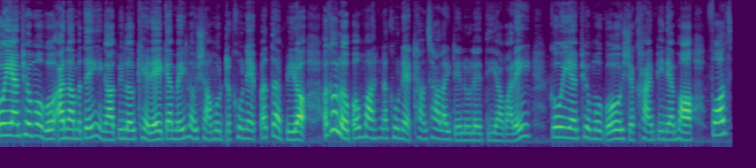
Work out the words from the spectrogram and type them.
ကိုရန်ဖြိုးမှုကိုအာနာမသိခင်ကပြုလုပ်ခဲ့တဲ့ကမ်ပိန်းလှုပ်ရှားမှုတစ်ခုနဲ့ပတ်သက်ပြီးတော့အခုလိုပုံမှန်နှစ်ခုနဲ့ထောင်ချလိုက်တယ်လို့လည်းသိရပါတယ်။ကိုရန်ဖြိုးမှုကိုရခိုင်ပြည်နယ်မှာ 4G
